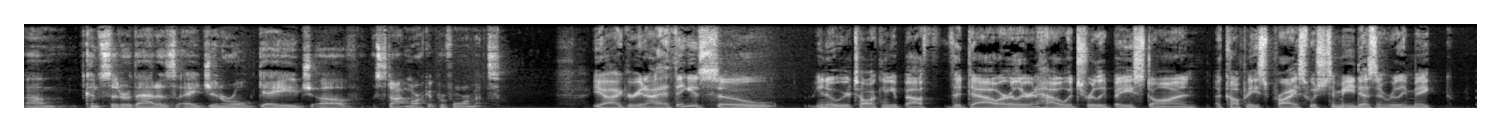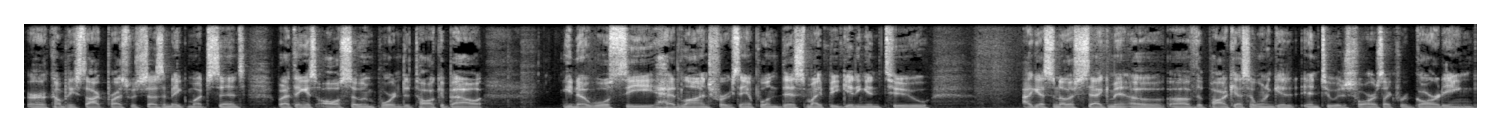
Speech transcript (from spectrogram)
um, consider that as a general gauge of stock market performance. Yeah, I agree, and I think it's so you know, we were talking about the Dow earlier and how it's really based on a company's price, which to me doesn't really make or a company stock price, which doesn't make much sense. But I think it's also important to talk about, you know, we'll see headlines, for example, and this might be getting into, I guess, another segment of, of the podcast I want to get into it as far as like regarding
